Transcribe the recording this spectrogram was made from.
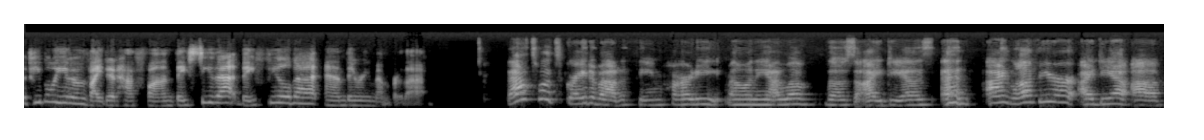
the people you've invited have fun. They see that, they feel that, and they remember that. That's what's great about a theme party, Melanie. I love those ideas. And I love your idea of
